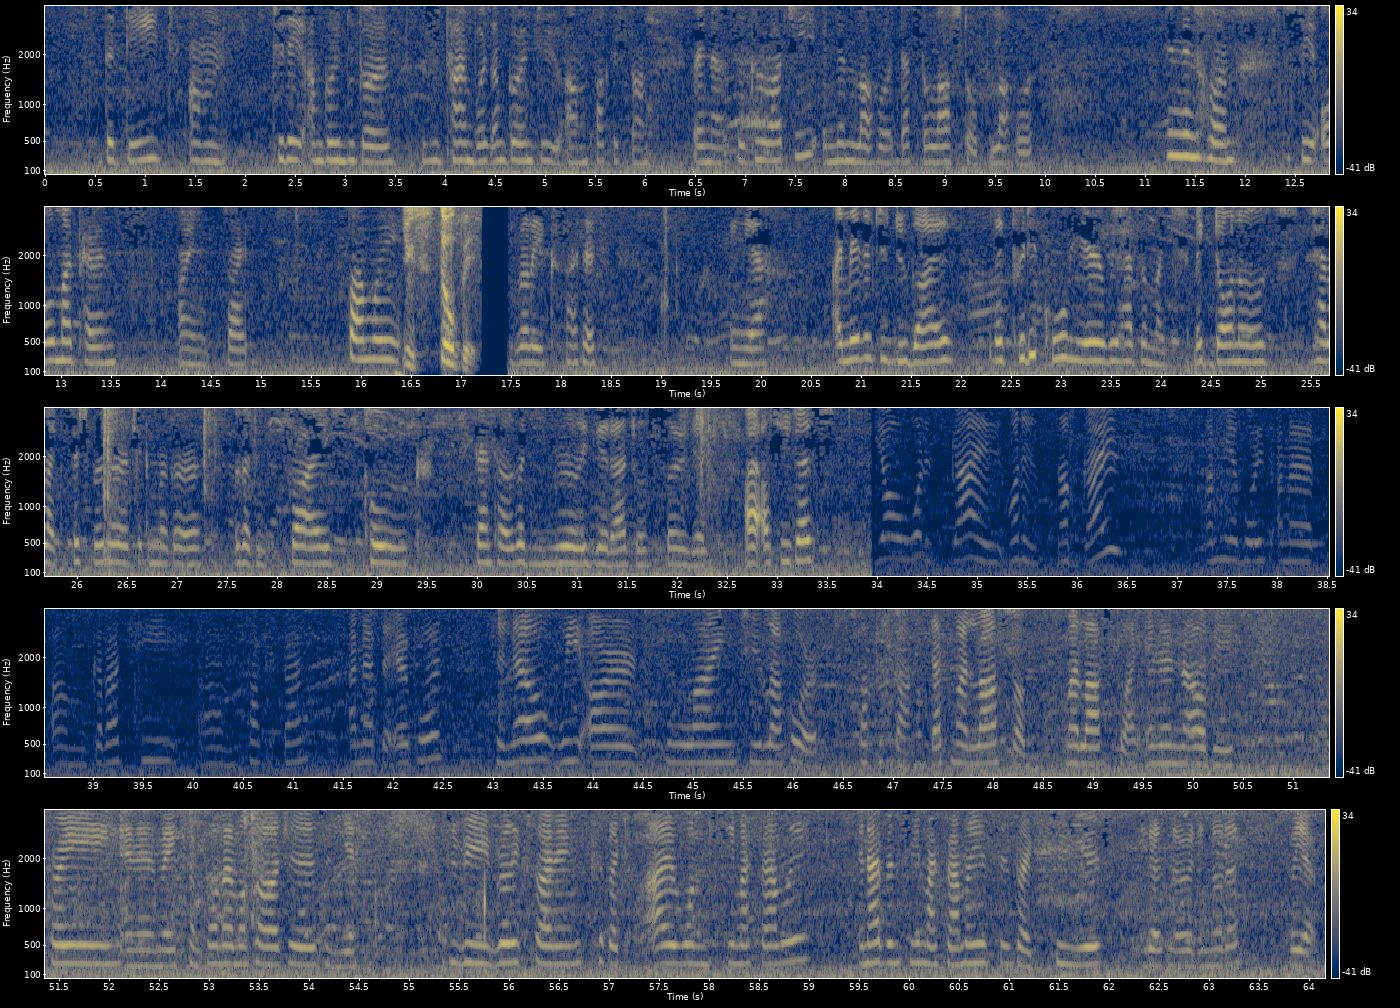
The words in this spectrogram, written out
the date. Um today I'm going to go this is time boys, I'm going to um Pakistan right now. So Karachi and then Lahore. That's the last stop, Lahore. And then home to see all my parents. I mean sorry family You stupid. really excited. And yeah, I made it to Dubai. Like pretty cool here. We had some like McDonald's. We had like fish burger, chicken burger. It was like fries, Coke, Fanta. It was like really good. Actually, so good. Alright, I'll see you guys. Yo, what is guys? What is up, guys? I'm here, boys. I'm at um, Karachi, um, Pakistan. I'm at the airport. So now we are flying to Lahore, Pakistan. That's my last stop, my last flight. And then I'll be free and then make some Fortnite montages and yeah. This would be really exciting because like I want to see my family and I haven't seen my family since like two years. You guys know already know that. But yeah.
